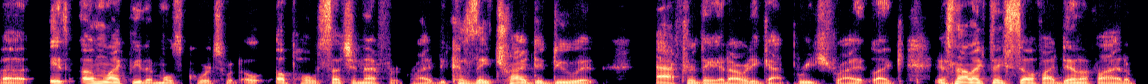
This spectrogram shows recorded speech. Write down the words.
uh, it's unlikely that most courts would uphold such an effort, right? Because they tried to do it after they had already got breached, right? Like it's not like they self-identified a,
